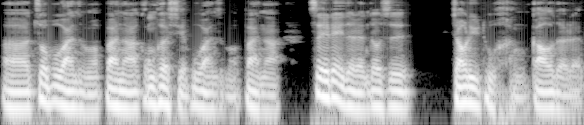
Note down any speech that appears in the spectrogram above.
呃，做不完怎么办呢？啊？功课写不完怎么办呢？这一类的人都是焦虑度很高的人，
